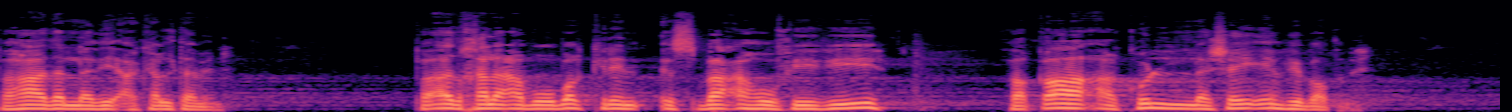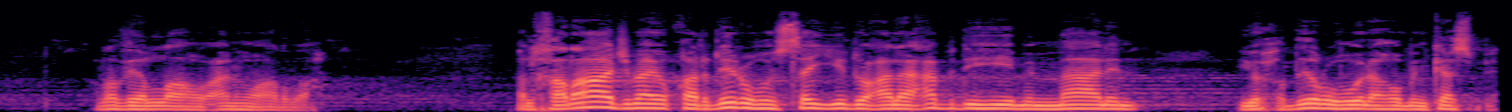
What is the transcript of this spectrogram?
فهذا الذي أكلت منه. فأدخل أبو بكر إصبعه في فيه فقاء كل شيء في بطنه رضي الله عنه وأرضاه. الخراج ما يقرره السيد على عبده من مال يحضره له من كسبه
